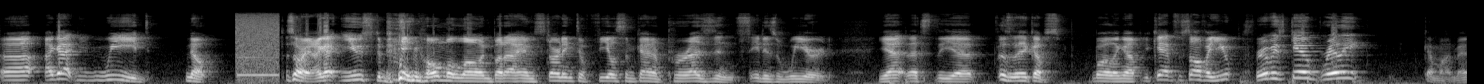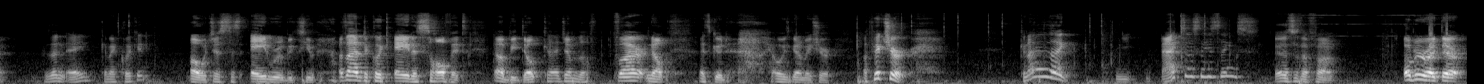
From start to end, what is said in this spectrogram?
Uh, I got weed. No. Sorry, I got used to being home alone, but I am starting to feel some kind of presence. It is weird. Yeah, that's the, uh, those are the hiccups boiling up. You can't solve a U Rubik's Cube? Really? Come on, man. Is that an A? Can I click it? Oh, it just says A Rubik's Cube. I thought I had to click A to solve it. That would be dope. Can I jump the fire? No, that's good. I always gotta make sure. A picture! Can I, like, access these things? Answer the phone. I'll be right there.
